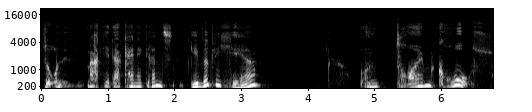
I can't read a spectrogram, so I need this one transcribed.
So, und mach dir da keine Grenzen. Geh wirklich her und träum groß.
